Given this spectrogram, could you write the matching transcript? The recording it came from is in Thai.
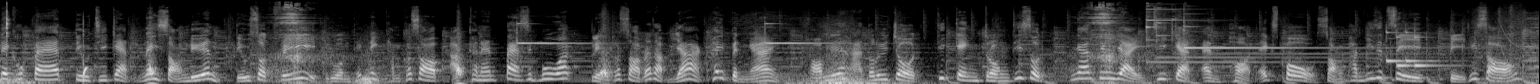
เด็ก 68 ติวจีแกตใน 2 เดือน ติวสดฟรี รวมเทคนิคทำข้อสอบ อัพคะแนน 80 บวก เปลี่ยนข้อสอบระดับยากให้เป็นง่าย พร้อมเนื้อหาตะลุยโจทย์ที่เก่งตรงที่สุด งานติวใหญ่ t g a t and Port Expo 2024 ปีที่ 2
